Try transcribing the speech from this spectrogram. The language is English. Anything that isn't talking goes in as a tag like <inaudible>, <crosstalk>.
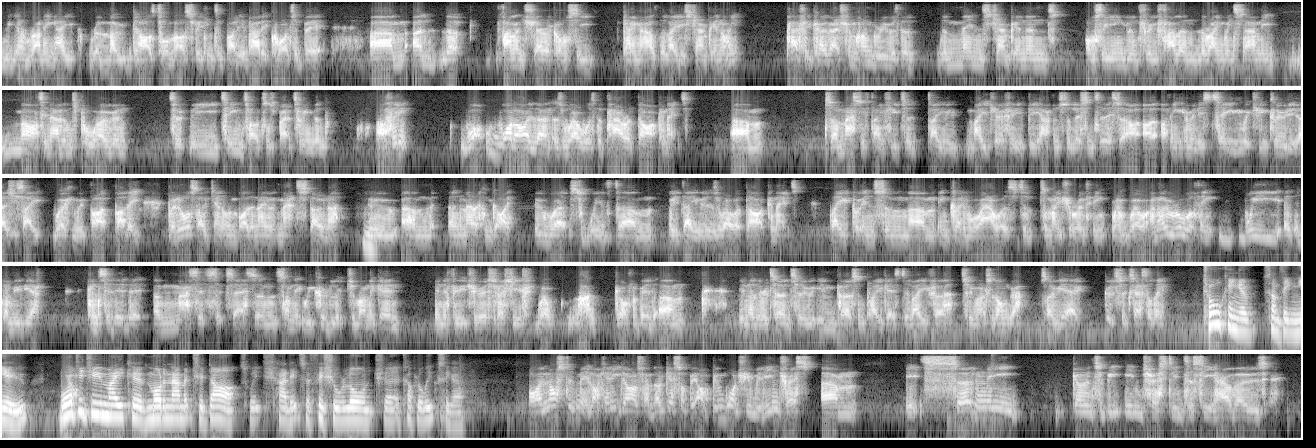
you know running a remote darts tournament. I was speaking to Buddy about it quite a bit, um, and look, Fallon Sherrock obviously came out as the ladies' champion. I think Patrick Kovac from Hungary was the the men's champion, and obviously England through Fallon, Lorraine Winstanley, Martin Adams, Paul Hogan took the team titles back to England. I think what what I learned as well was the power of Dart Connect. Um, so a massive thank you to David Major if he, if he happens to listen to this. I, I, I, think him and his team, which included, as you say, working with Buddy, but also a gentleman by the name of Matt Stoner, mm. who um, an American guy who works with um, with David as well at Dart Connect they put in some um, incredible hours to, to make sure everything went well. And overall, I think we at the WDF considered it a massive success and something we could look to run again in the future, especially if, well, <laughs> God forbid, um, you know, the return to in-person play gets delayed for too much longer. So yeah, good success, I think. Talking of something new, what did you make of Modern Amateur Darts, which had its official launch uh, a couple of weeks ago? I must admit, like any darts fan, I guess I've been, I've been watching with interest. Um, it's certainly going to be interesting to see how those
